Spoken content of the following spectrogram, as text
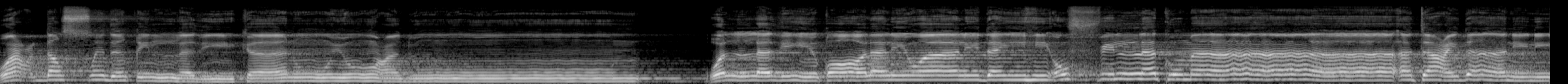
وعد الصدق الذي كانوا يوعدون والذي قال لوالديه اف لكما اتعدانني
